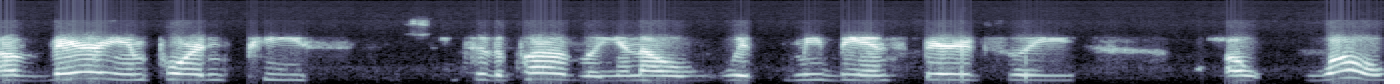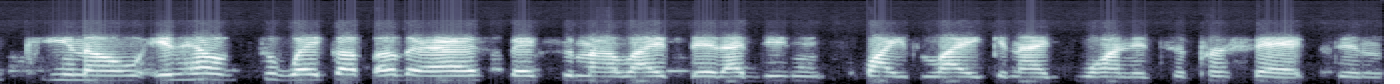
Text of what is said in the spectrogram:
a very important piece to the puzzle. You know, with me being spiritually woke, you know, it helped to wake up other aspects of my life that I didn't quite like and I wanted to perfect. And,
